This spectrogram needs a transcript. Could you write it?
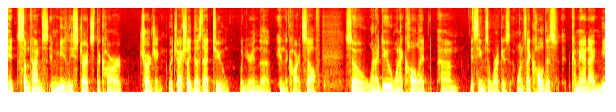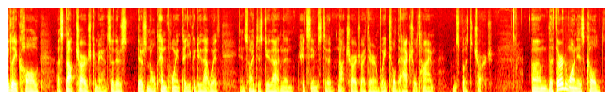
it sometimes immediately starts the car charging, which actually does that too when you're in the in the car itself. So what I do when I call it, um, it seems to work is once I call this command, I immediately call a stop charge command. So there's there's an old endpoint that you could do that with, and so I just do that, and then it seems to not charge right there and wait till the actual time I'm supposed to charge. Um, the third one is called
